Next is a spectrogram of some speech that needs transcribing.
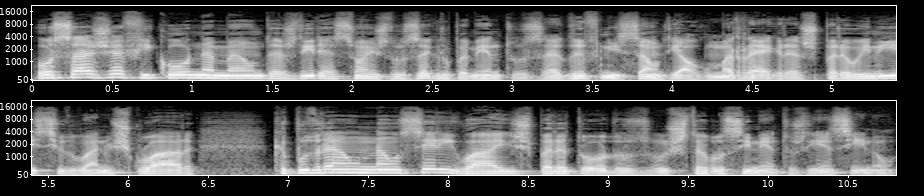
ou seja, ficou na mão das direções dos agrupamentos a definição de algumas regras para o início do ano escolar que poderão não ser iguais para todos os estabelecimentos de ensino.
